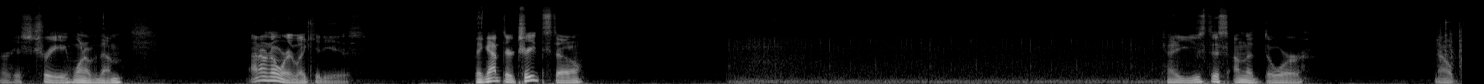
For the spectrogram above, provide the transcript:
Or his tree, one of them. I don't know where Lickety is. They got their treats, though. Can I use this on the door? Nope.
